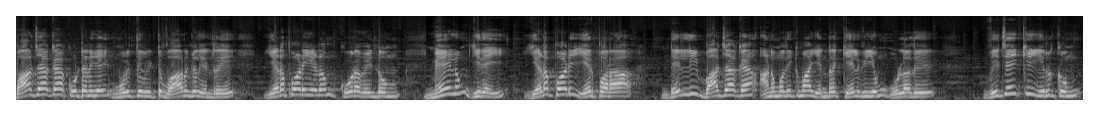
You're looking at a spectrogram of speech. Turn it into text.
பாஜக கூட்டணியை முறித்துவிட்டு வாருங்கள் என்று எடப்பாடியிடம் கூற வேண்டும். மேலும் இதை எடப்பாடி ஏற்பாரா? டெல்லி பாஜக அனுமதிக்குமா என்ற கேள்வியும் உள்ளது. விஜய்க்கு இருக்கும்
